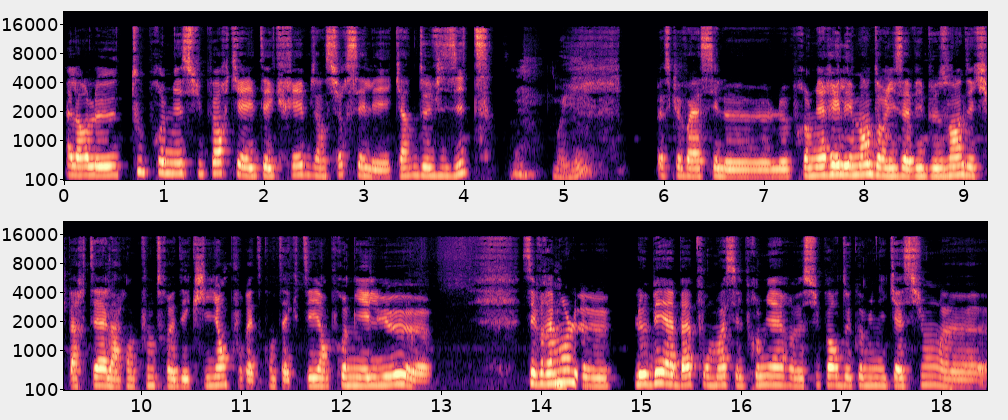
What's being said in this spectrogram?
Alors, le tout premier support qui a été créé, bien sûr, c'est les cartes de visite. Oui. Parce que voilà, c'est le, le, premier élément dont ils avaient besoin dès qu'ils partaient à la rencontre des clients pour être contactés en premier lieu. Euh, c'est vraiment le, le B à bas pour moi, c'est le premier euh, support de communication euh,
